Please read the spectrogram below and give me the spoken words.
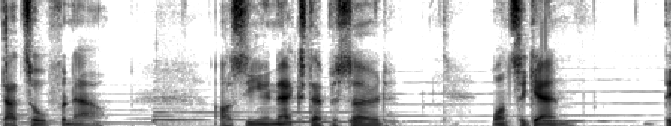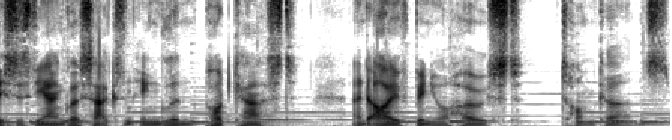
that's all for now. I'll see you next episode. Once again, this is the Anglo Saxon England podcast, and I've been your host, Tom Kearns.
